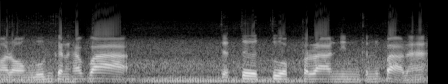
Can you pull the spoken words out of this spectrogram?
มาลองลุ้นกันครับว่า จะเจอตัวปลานินกันหรือเปล่านะฮะ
